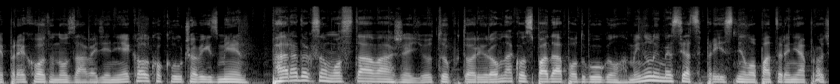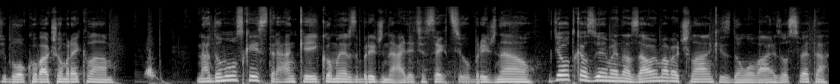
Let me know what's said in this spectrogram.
jej prechod, no zavedie niekoľko kľúčových zmien. Paradoxom ostáva, že YouTube, ktorý rovnako spadá pod Google, minulý mesiac prísnil opatrenia proti blokovačom reklám. Na domovskej stránke e-commerce Bridge nájdete sekciu Bridge Now, kde odkazujeme na zaujímavé články z domova aj zo sveta.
